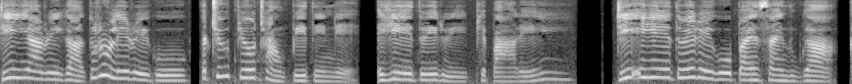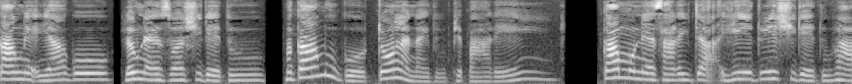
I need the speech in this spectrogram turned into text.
ဒီအရာတွေကသူတို့လေးတွေကို အထူးပြိုးထောင်ပေးတဲ့အရေးအသွေးတွေဖြစ်ပါတယ်ဒီအရေးသွေးတွေကို ပိုင်ဆိုင်သူက ကောင်းတဲ့အရာကို လုံနိုင်စွမ်းရှိတဲ့သူ မကောင်းမှုကိုတွန်းလှန်နိုင်သူဖြစ်ပါတယ်။ ကောင်းမွန်တဲ့ဇာတိတအရေးသွေးရှိတဲ့သူဟာ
